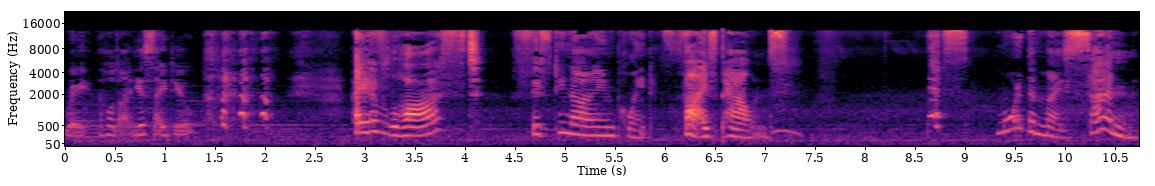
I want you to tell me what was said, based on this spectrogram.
Wait, hold on. Yes, I do. I have lost 59.5 pounds. That's more than my son.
